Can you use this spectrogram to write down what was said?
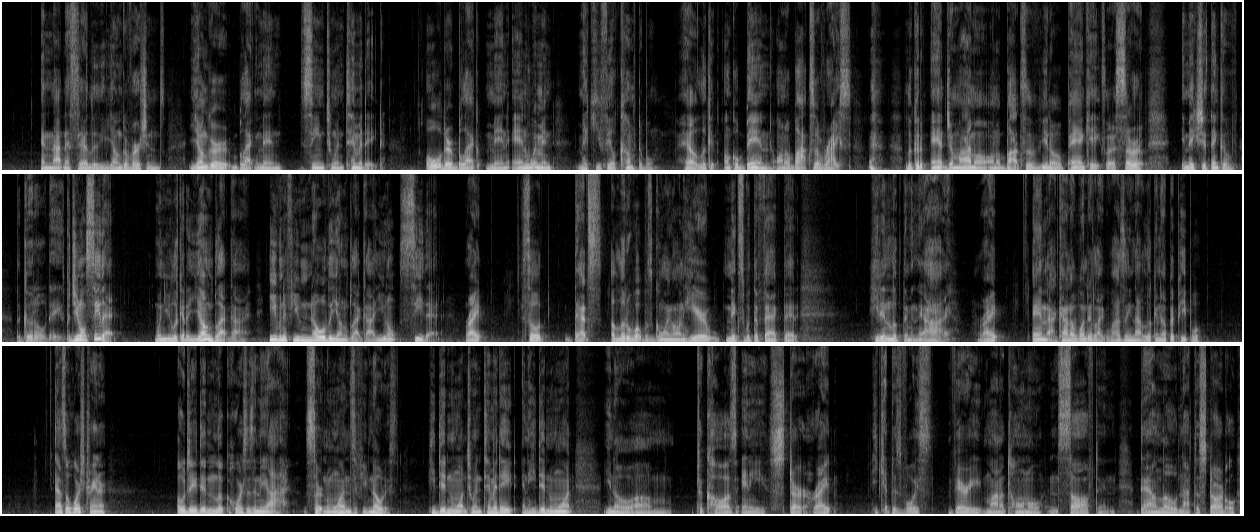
and not necessarily the younger versions. Younger black men seem to intimidate older black men and women make you feel comfortable. Hell, look at Uncle Ben on a box of rice. look at Aunt Jemima on a box of, you know, pancakes or syrup. It makes you think of the good old days. But you don't see that when you look at a young black guy. Even if you know the young black guy, you don't see that, right? So that's a little what was going on here, mixed with the fact that he didn't look them in the eye, right? And I kind of wondered, like, why is he not looking up at people? As a horse trainer, OJ didn't look horses in the eye, certain ones, if you noticed. He didn't want to intimidate and he didn't want, you know, um, to cause any stir, right? He kept his voice very monotonal and soft and down low, not to startle.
